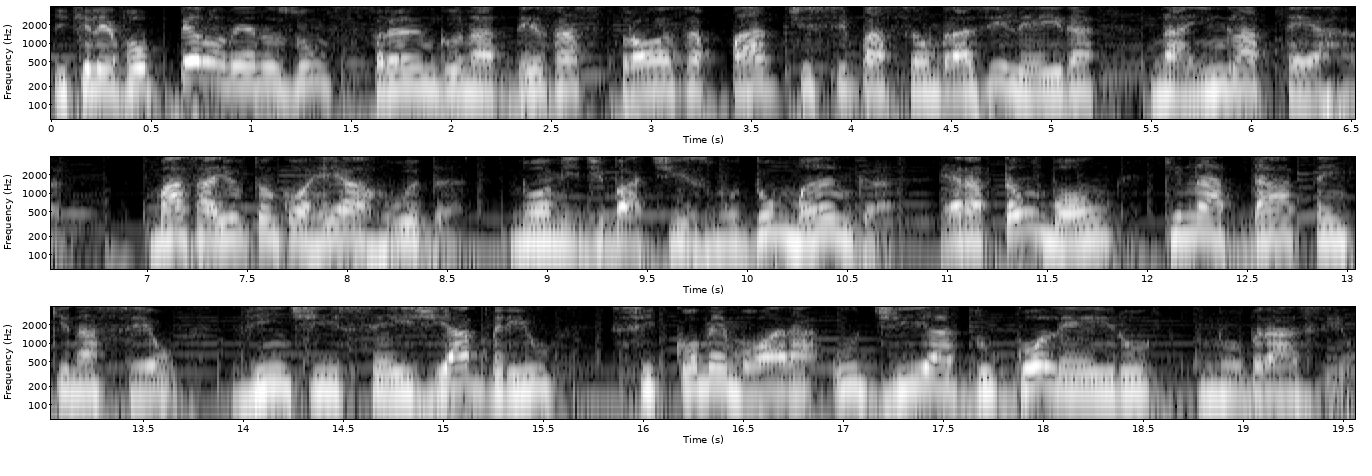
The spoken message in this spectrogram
e que levou pelo menos um frango na desastrosa participação brasileira na Inglaterra. Mas Ailton Correia Arruda, nome de batismo do Manga, era tão bom que na data em que nasceu, 26 de abril, se comemora o Dia do Goleiro no Brasil.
